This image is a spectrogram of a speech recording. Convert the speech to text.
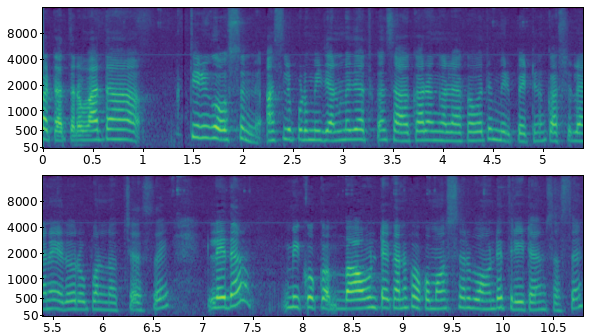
బట్ ఆ తర్వాత తిరిగి వస్తుంది. అసలు ఇప్పుడు మీ జన్మజాతకం సహకారంగా లేకపోతే మీరు పెట్టిన ఖర్చులైనా ఏదో రూపంలో వచ్చేస్తాయి. లేదా మీకు ఒక బాగుంటే కనుక ఒక మోస్తరు బాగుంటే త్రీ టైమ్స్ వస్తాయి.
